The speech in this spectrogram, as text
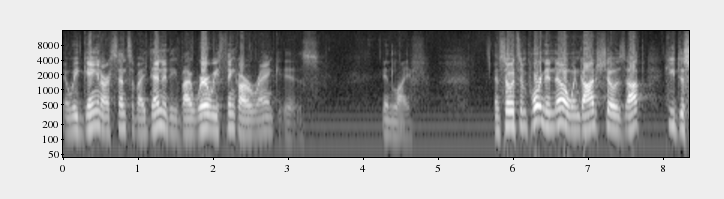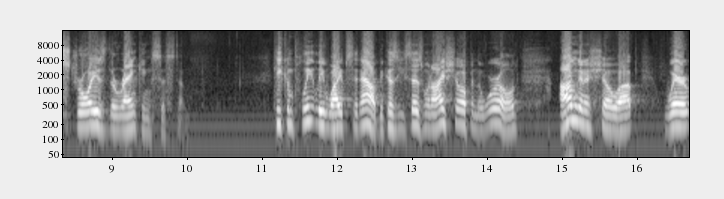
and we gain our sense of identity by where we think our rank is in life. And so it's important to know when God shows up, he destroys the ranking system. He completely wipes it out because he says, when I show up in the world, I'm going to show up where,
